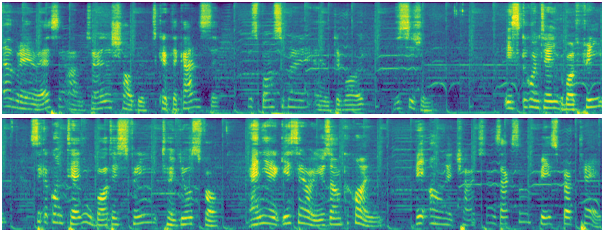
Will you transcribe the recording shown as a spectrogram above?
Every investor and trader should build cryptocurrency responsibly and avoid decision. Is KuCoin Trading Bot free? The KuCoin Trading Bot is free to use for any register or use on KuCoin. We only charge transaction fee per trade,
